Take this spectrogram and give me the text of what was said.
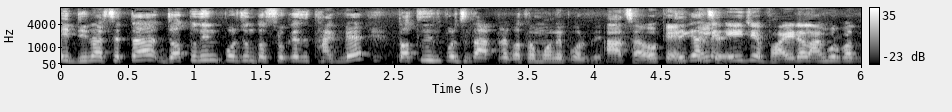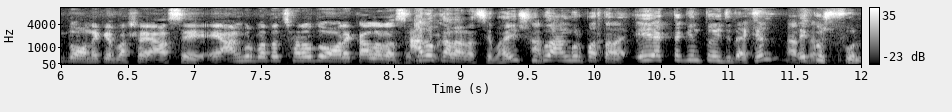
এই ডিনার সেটটা যতদিন পর্যন্ত শোকেজে থাকবে ততদিন পর্যন্ত আপনার কথা মনে পড়বে। আচ্ছা ওকে ঠিক আছে। এই যে ভাইরাল আঙ্গুর পাতা তো অনেকের বাসায় আছে এই আঙ্গুর পাতা ছাড়াও তো অনেক কালার আছে। আরও কালার আছে ভাই শুধু আঙ্গুর পাতা না এই একটা কিন্তু এই যে দেখেন আচ্ছা। একুশ ফুল।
